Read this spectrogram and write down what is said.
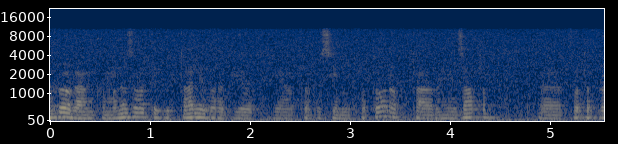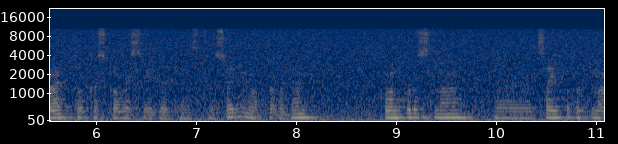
Доброго ранку, мене звати Віталій Воробйов. Я професійний фотограф та організатор е, фотопроекту Казковий світ дитинства. Сьогодні ми проведемо конкурс на е, цей фото на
